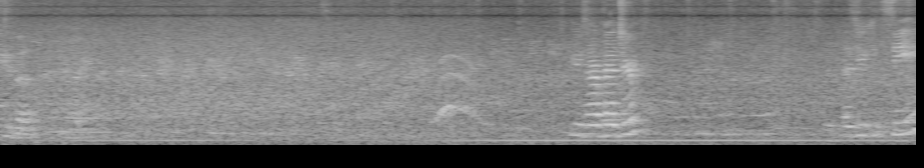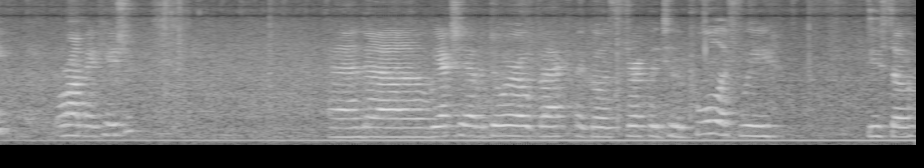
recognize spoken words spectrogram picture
Tebow. Here's our bedroom. As you can see, we're on vacation. And uh, we actually have a door out back that goes directly to the pool if we do so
